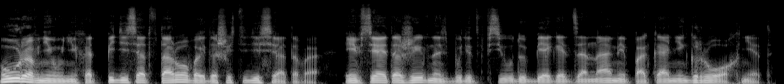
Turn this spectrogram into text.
Уровни у них от 52 и до 60. -го. И вся эта живность будет всюду бегать за нами, пока не грохнет.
